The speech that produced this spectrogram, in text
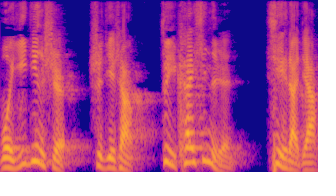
我一定是世界上最开心的人。谢谢大家。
